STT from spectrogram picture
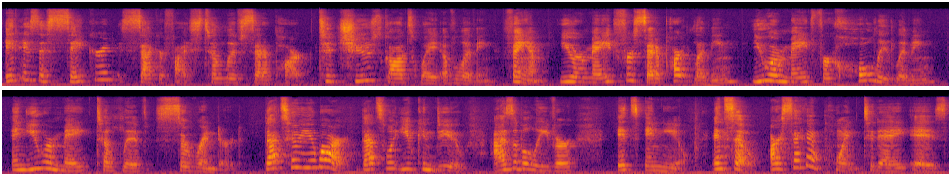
It is a sacred sacrifice to live set apart, to choose God's way of living. Fam, you are made for set apart living, you are made for holy living, and you are made to live surrendered. That's who you are. That's what you can do. As a believer, it's in you. And so, our second point today is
